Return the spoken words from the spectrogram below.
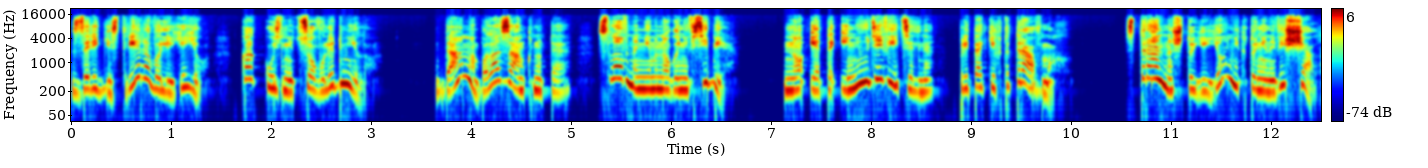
Зарегистрировали ее как Кузнецову Людмилу. Дама была замкнутая, словно немного не в себе – но это и не удивительно при таких-то травмах. Странно, что ее никто не навещал.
